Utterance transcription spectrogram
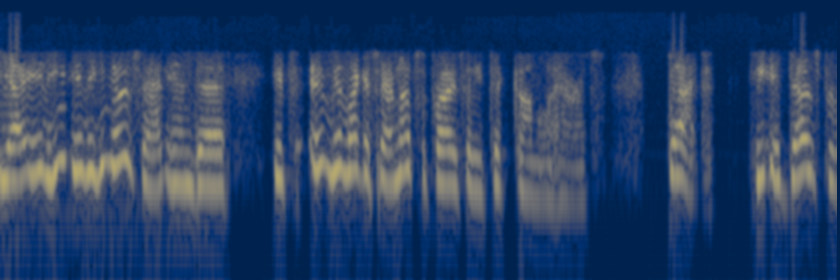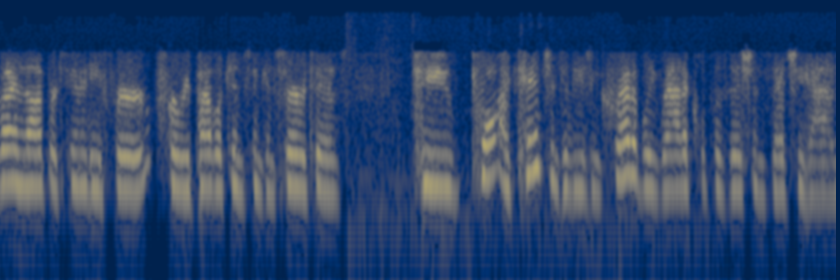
yeah, and he and he knows that, and uh, it's I mean, like I said, I'm not surprised that he picked Kamala Harris, but it does provide an opportunity for, for Republicans and conservatives to draw attention to these incredibly radical positions that she has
